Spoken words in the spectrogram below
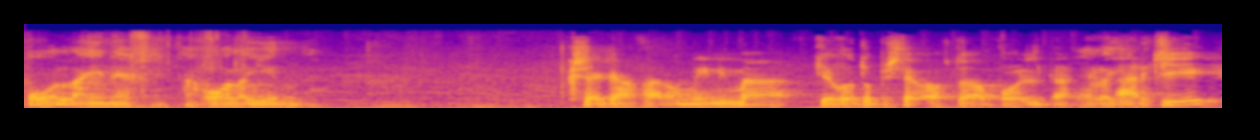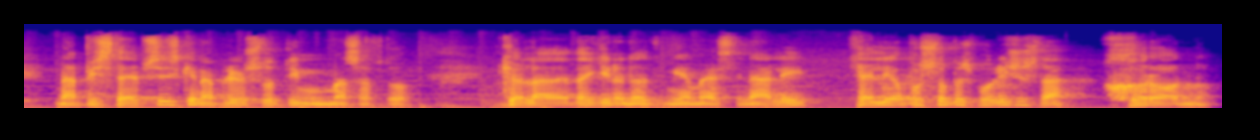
Όλα είναι εύθυτα, όλα γίνονται. Ξεκάθαρο μήνυμα και εγώ το πιστεύω αυτό απόλυτα. Όλα γίνονται. Αρκεί να πιστέψεις και να πληρώσεις το τίμημα σε αυτό. Και όλα δεν γίνονται από τη μία μέρα στην άλλη. Θέλει, όπως το είπες πολύ σωστά, χρόνο.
